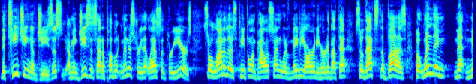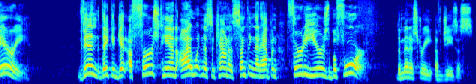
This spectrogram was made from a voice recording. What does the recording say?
the teaching of Jesus. I mean, Jesus had a public ministry that lasted three years. So a lot of those people in Palestine would have maybe already heard about that. So that's the buzz. But when they met Mary, then they could get a firsthand eyewitness account of something that happened 30 years before the ministry of Jesus.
